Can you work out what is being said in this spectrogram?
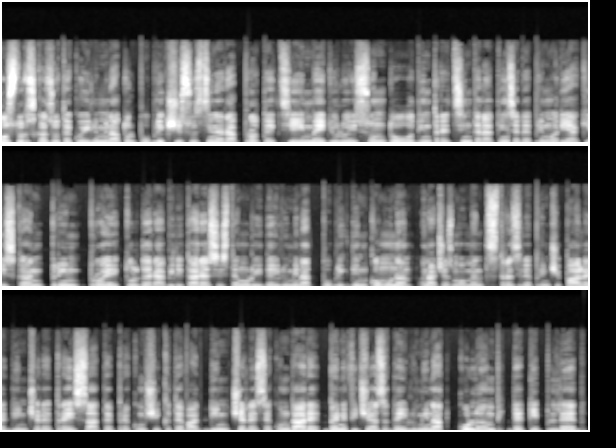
Costuri scăzute cu iluminatul public și susținerea protecției mediului sunt două dintre țintele atinse de primăria Chiscani prin proiectul de reabilitare a sistemului de iluminat public din comună. În acest moment, străzile principale din cele trei sate, precum și câteva din cele secundare, beneficiază de iluminat cu lămpi de tip LED,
